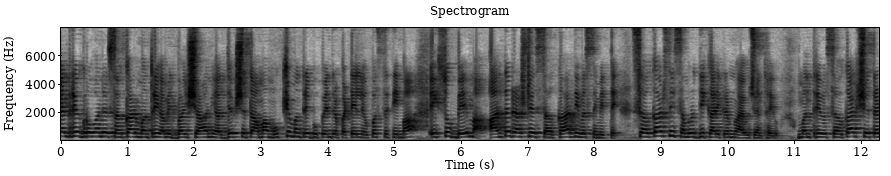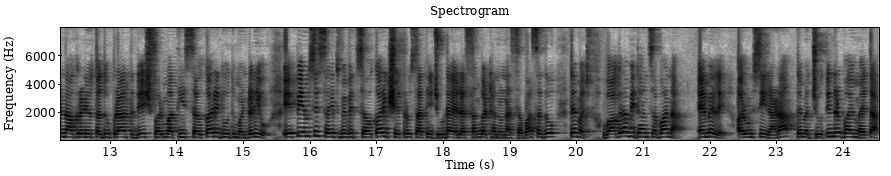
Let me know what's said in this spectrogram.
કેન્દ્રીય ગૃહ અને સહકાર મંત્રી અમિતભાઈ શાહની અધ્યક્ષતામાં મુખ્યમંત્રી ભૂપેન્દ્ર પટેલની ઉપસ્થિતિમાં એકસો બેમાં આંતરરાષ્ટ્રીય સહકાર દિવસ નિમિત્તે સહકારથી સમૃદ્ધિ કાર્યક્રમનું આયોજન થયું. મંત્રીઓ સહકાર ક્ષેત્રના અગ્રણીઓ તદુપરાંત દેશભરમાંથી સહકારી દૂધ મંડળીઓ, એપીએમસી સહિત વિવિધ સહકારી ક્ષેત્રો સાથે જોડાયેલા સંગઠનોના સભાસદો તેમજ વાગરા વિધાનસભાના એમએલએ અરુણસિંહ રાણા તેમજ જ્યોતિન્દ્રભાઈ મહેતા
